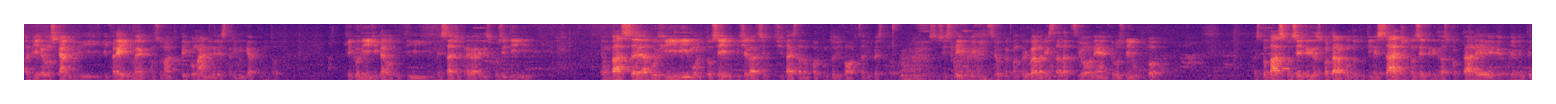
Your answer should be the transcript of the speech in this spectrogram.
avviene lo scambio di, di frame, che non sono altro che i comandi delle stringhe appunto, che codificano tutti i messaggi tra i vari dispositivi è un bus a due fili molto semplice, la semplicità è stata un po' il punto di forza di questo, questo sistema all'inizio per quanto riguarda l'installazione e anche lo sviluppo. Questo bus consente di trasportare appunto tutti i messaggi, consente di trasportare ovviamente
